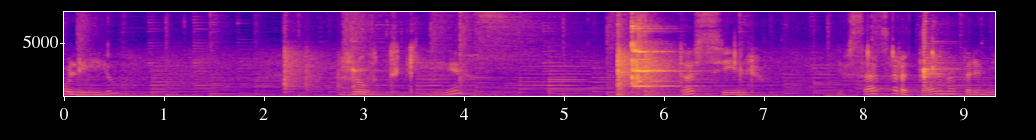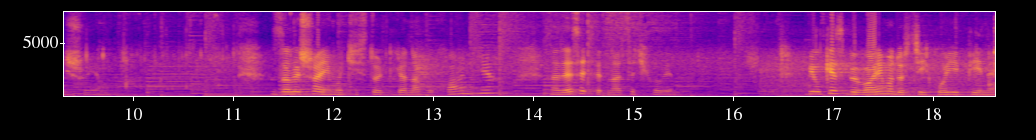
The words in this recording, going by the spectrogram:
олію, жовтки та сіль. І все це ретельно перемішуємо. Залишаємо тісто для набухання на 10-15 хвилин. Білки збиваємо до стійкої піни.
